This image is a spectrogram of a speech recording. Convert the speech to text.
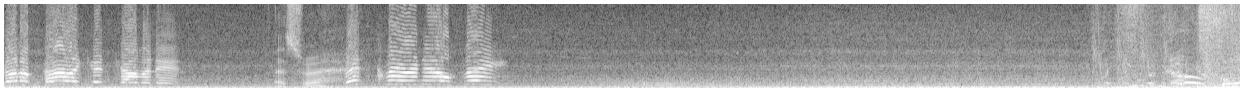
Got a pelican coming in! That's right. Let's clear an LZ! Assault vehicle!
